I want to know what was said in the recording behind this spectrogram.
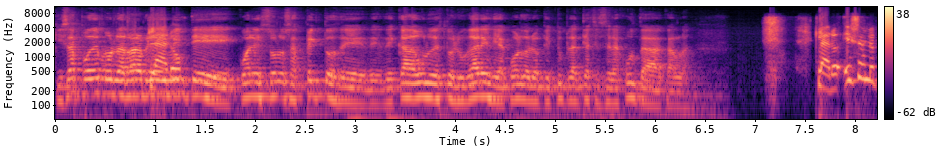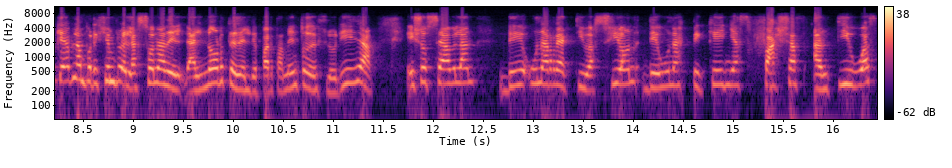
Quizás podemos narrar brevemente cuáles son los aspectos de, cada uno de estos lugares de acuerdo a lo que tú planteaste en la Junta, Carla. Claro, ellos lo que hablan, por ejemplo, en la zona al norte del departamento de Florida, ellos se hablan de una reactivación de unas pequeñas fallas antiguas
